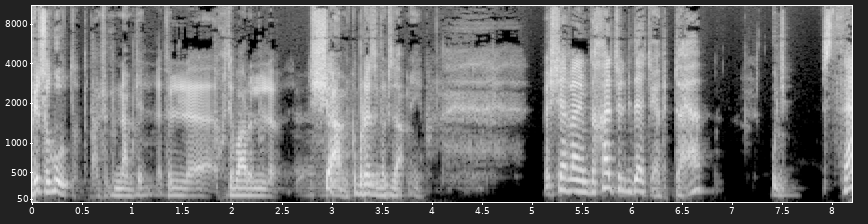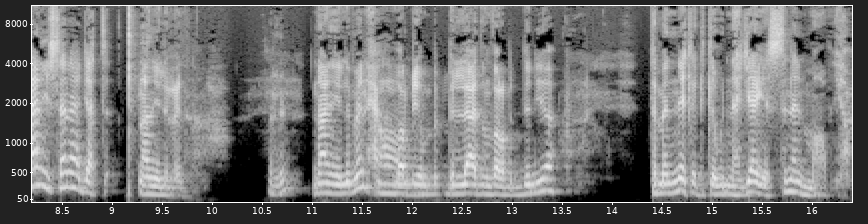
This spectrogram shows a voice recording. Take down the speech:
في سقوط طبعا في البرنامج ال- في الاختبار ال- الشامل comprehensive exam فالشاهد أنا دخلت في البداية تعبت تعب ثاني سنة جت 9 11 اللي؟ 9 11 آه. ضرب بن لادن ضرب الدنيا. تمنيت قلت لو إنها جاية السنة الماضية.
